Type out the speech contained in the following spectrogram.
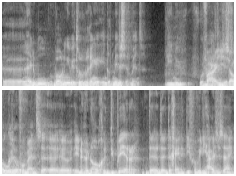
eh, een heleboel woningen weer terugbrengen in dat middensegment. Die nu voor Maar 15, je zou ook 1600 heel veel mensen eh, eh, in hun ogen duperen. De, de, degene die van wie die huizen zijn.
